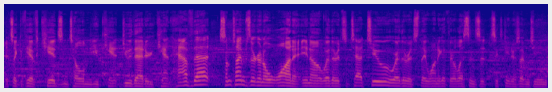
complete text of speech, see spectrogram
It's like if you have kids and tell them you can't do that or you can't have that. Sometimes they're going to want it. You know, whether it's a tattoo or whether it's they want to get their license at 16 or 17.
